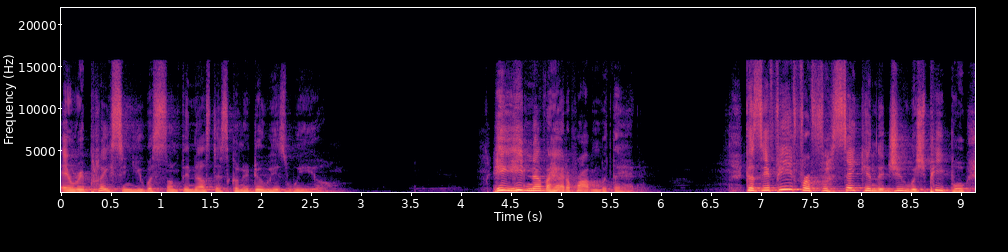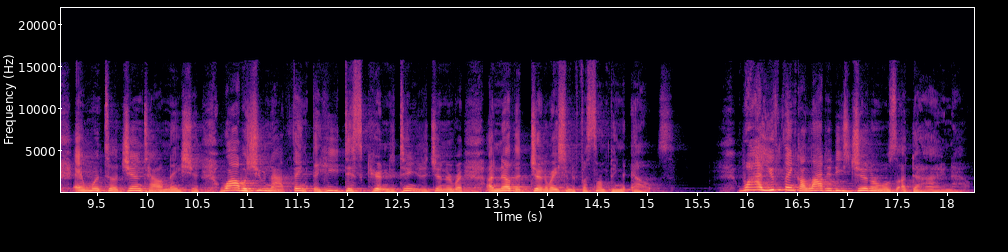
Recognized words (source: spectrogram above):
and replacing you with something else that's going to do his will. He, he never had a problem with that. Because if he for forsaken the Jewish people and went to a Gentile nation, why would you not think that he continue to generate another generation for something else? Why you think a lot of these generals are dying out?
